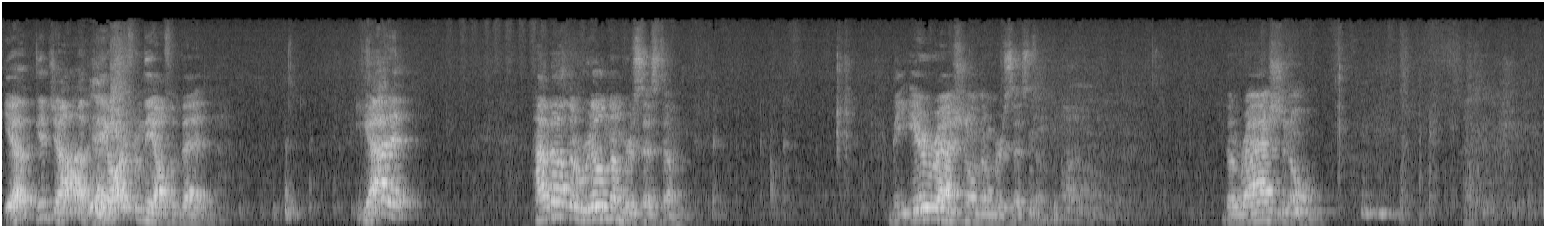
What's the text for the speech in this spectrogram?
Yep, good job. They are from the alphabet. You got it. How about the real number system? The irrational number system. The rational. Alright,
